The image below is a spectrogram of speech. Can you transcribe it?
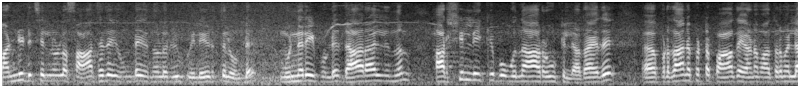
മണ്ണിടിച്ചിലിനുള്ള സാധ്യതയുണ്ട് എന്നുള്ളൊരു വിലയിരുത്തലുണ്ട് മുന്നറിയിപ്പുണ്ട്. ധാരാലിൽ നിന്നും ഹർഷിലേക്ക് പോകുന്ന ആ റൂട്ടിൽ അതായത് പ്രധാനപ്പെട്ട പാതയാണ്. മാത്രമല്ല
